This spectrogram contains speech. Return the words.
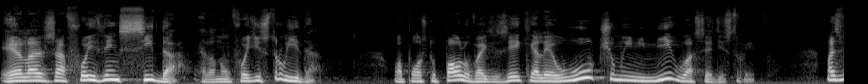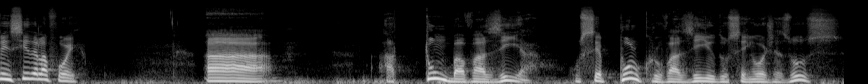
Ela já foi vencida, ela não foi destruída. O apóstolo Paulo vai dizer que ela é o último inimigo a ser destruído. Mas vencida ela foi. A, a tumba vazia o sepulcro vazio do Senhor Jesus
